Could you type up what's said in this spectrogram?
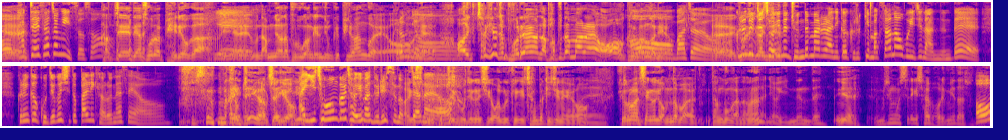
예. 각자의 사정이 있어서. 각자에 대한 서로의 배려가 예. 예, 남녀나 부부 관계는 좀 그렇게 필요한 거예요. 그럼요. 예. 아, 자기가 좀 버려요. 나 바쁘단 말이에요. 그런 거한 거네요. 맞아요. 예, 그래도 그러니까 이제 저희는 존댓말을 하니까 그렇게 막 싸나워 보이진 않는데, 그러니까 고재근 씨도 빨리 결혼하세요. 무슨 말이에요? 갑자기 요? 아, 이 좋은 걸 저희만 누릴 순 알겠습니다. 없잖아요. 갑자기 고재근 씨가 얼굴이 굉장히 창백해지네요. 네. 결혼할 생각이 없나 봐요. 당분간은. 아니요 있는데 예. 음식물 쓰레기 잘 버립니다. 저도. 오,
